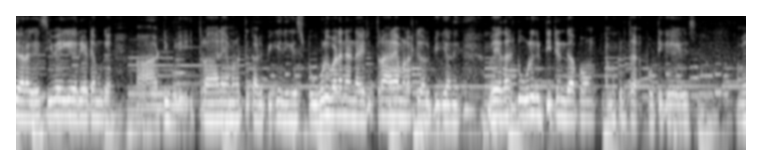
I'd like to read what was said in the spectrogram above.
കയറാം ഈ വൈ കയറിയിട്ട് നമുക്ക് അടിപൊളി. ഇത്ര നേരം നമ്മളിട്ട് കളിപ്പിക്കുകയാണ് ഗൈസ് ടൂൾ ഇവിടെ തന്നെ ഉണ്ടായിട്ട് ഇത്ര നേരം നമ്മളിട്ട് കളിപ്പിക്കുകയാണ്. അപ്പോൾ ഏതായാലും ടൂൾ കിട്ടിയിട്ടുണ്ട്. അപ്പോൾ നമുക്കെടുത്ത് പൊട്ടിക്കുക ഗൈസ് അപ്പോൾ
